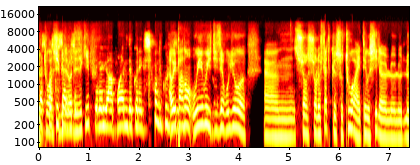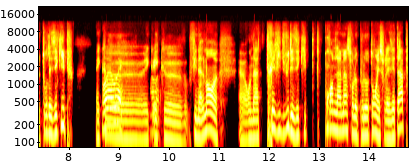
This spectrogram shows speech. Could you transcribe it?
que le Parce- tour a subi la loi des équipes. il y avait eu un problème de connexion du coup. Ah oui, pardon. Oui, oui, je disais Rulio euh, sur sur le fait que ce tour a été aussi le, le, tour des équipes et que Ouais, ouais. euh, et, que- Ouais. et que finalement euh, on a très vite vu des équipes prendre la main sur le peloton et sur les étapes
